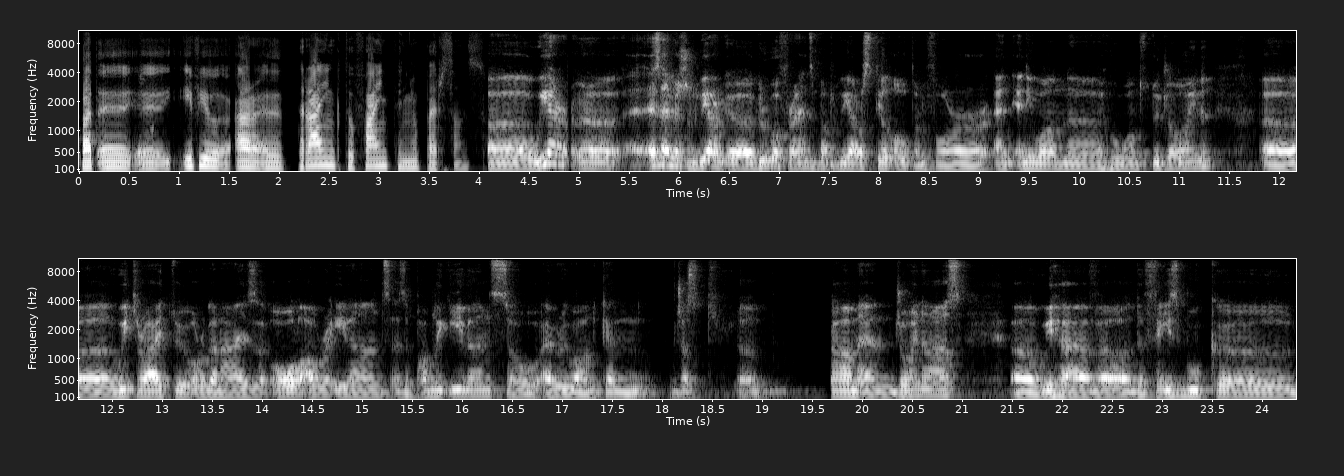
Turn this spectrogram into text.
But uh, uh if you are uh, trying to find new persons, uh, we are, as I mentioned, we are a group of friends, but we are still open for an- anyone who wants to join. we try to organize all our events as a public event, so everyone can just come and join us. Uh, we have uh, the Facebook uh,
